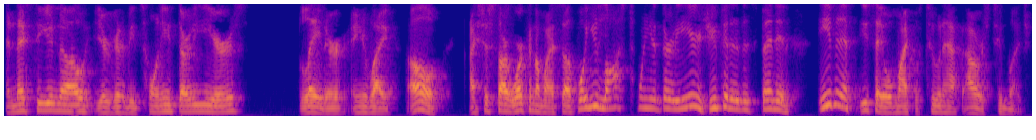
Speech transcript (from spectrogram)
And next thing you know, you're going to be 20, 30 years later and you're like, oh, I should start working on myself. Well, you lost 20 or 30 years. You could have been spending, even if you say, well, Michael, two and a half hours too much,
